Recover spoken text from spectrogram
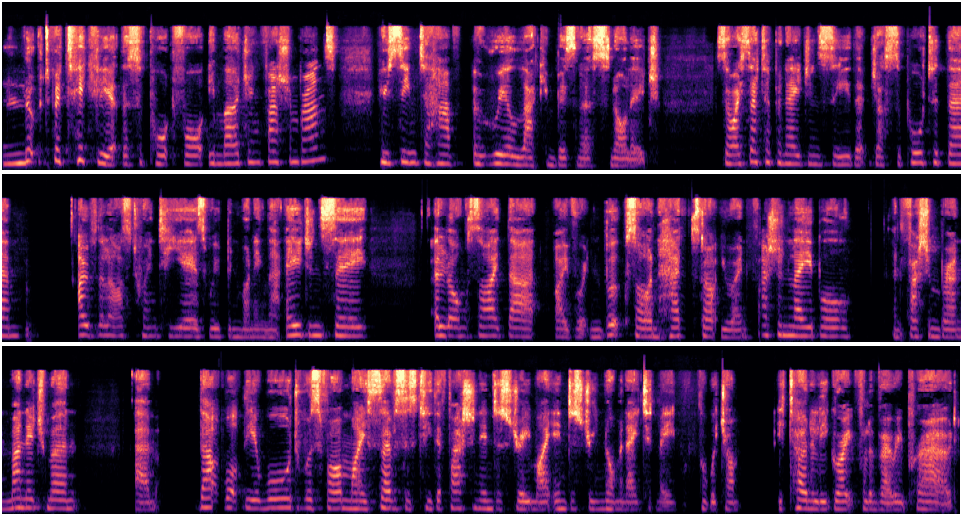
looked particularly at the support for emerging fashion brands who seem to have a real lack in business knowledge. So I set up an agency that just supported them. Over the last 20 years, we've been running that agency. Alongside that, I've written books on how to start your own fashion label and fashion brand management. Um, that what the award was from my services to the fashion industry. My industry nominated me, for which I'm eternally grateful and very proud.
